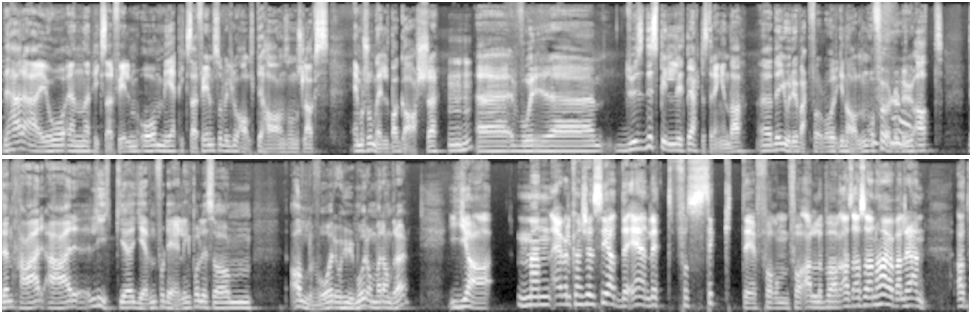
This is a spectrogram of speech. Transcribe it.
Det her er jo en Pixar-film, og med Pixar-film så vil du alltid ha en sånn slags emosjonell bagasje. eh, hvor uh, du, Det spiller litt på hjertestrengen, da. Uh, det gjorde i hvert fall originalen. Og føler du at den her er like jevn fordeling på liksom alvor og humor om hverandre? Ja, men jeg vil kanskje si at det er en litt forsiktig form for alvor. Altså, altså Han har jo veldig den at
